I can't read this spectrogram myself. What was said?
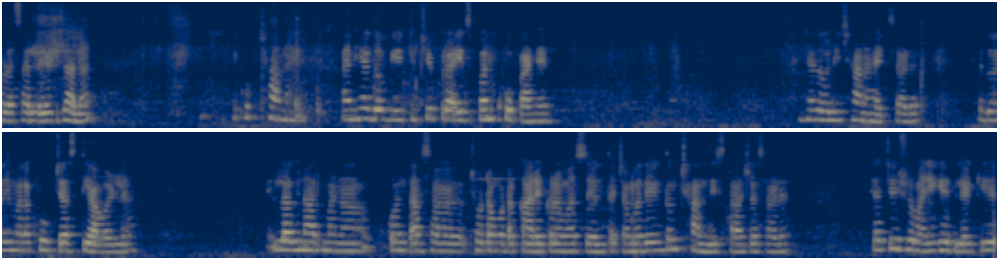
थोडासा लेट झाला. हे खूप छान आहे. आणि ह्या दोघीची प्राईस पण खूप आहे. ह्या दोन्ही छान आहेत साड्या. ह्या दोन्ही मला खूप जास्ती आवडल्या. लग्नात म्हणा कोणता असा छोटा मोठा कार्यक्रम असेल त्याच्यामध्ये एकदम छान दिसतात अशा साड्या. त्याच्या हिशोबाने घेतल्या की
